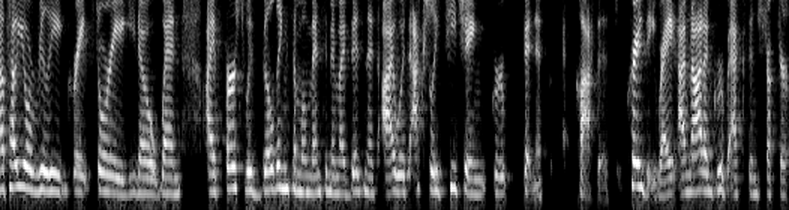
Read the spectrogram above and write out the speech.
I'll tell you a really great story. You know, when I first was building some momentum in my business, I was actually teaching group fitness classes. Crazy, right? I'm not a group X instructor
